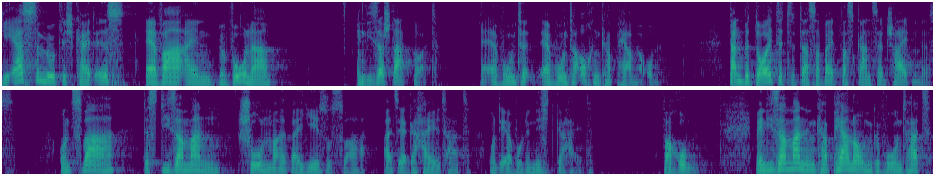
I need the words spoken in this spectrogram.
Die erste Möglichkeit ist, er war ein Bewohner in dieser Stadt dort. Er wohnte, er wohnte auch in Kapernaum. Dann bedeutete das aber etwas ganz Entscheidendes. Und zwar, dass dieser Mann schon mal bei Jesus war, als er geheilt hat, und er wurde nicht geheilt. Warum? Wenn dieser Mann in Kapernaum gewohnt hat,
